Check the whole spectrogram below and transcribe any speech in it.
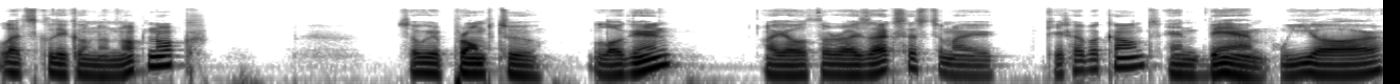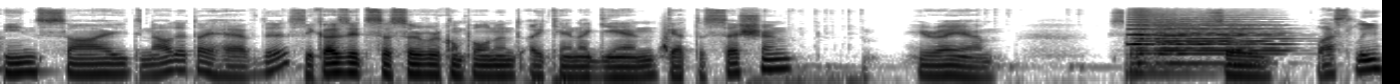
let's click on the knock knock. So we're prompt to log in. I authorize access to my GitHub account and bam, we are inside. Now that I have this, because it's a server component, I can again get the session. Here I am. So, so lastly,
